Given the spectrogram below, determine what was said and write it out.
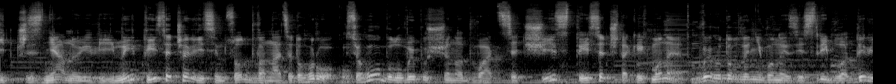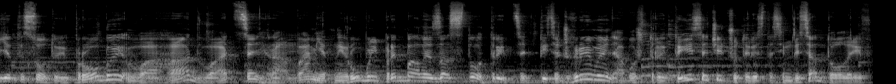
вітчизняної війни 1812 року. Всього було випущено 26 тисяч таких монет. Виготовлені вони зі срібла 900-ї проби, вага 20 грам. Пам'ятний рубль придбали за 130 тисяч гривень або ж 3470 доларів.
